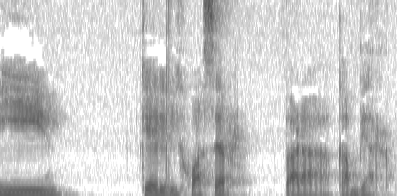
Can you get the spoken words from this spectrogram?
Y qué elijo hacer para cambiarlo.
